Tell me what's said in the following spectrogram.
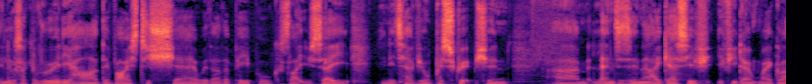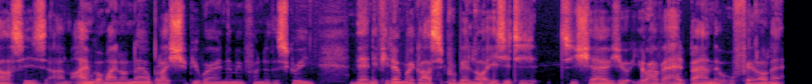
It looks like a really hard device to share with other people because, like you say, you need to have your prescription um, lenses in there. I guess if if you don't wear glasses, um, I haven't got mine on now, but I should be wearing them in front of the screen. Then, if you don't wear glasses, it's probably a lot easier to to share. You you'll have a headband that will fit on it.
